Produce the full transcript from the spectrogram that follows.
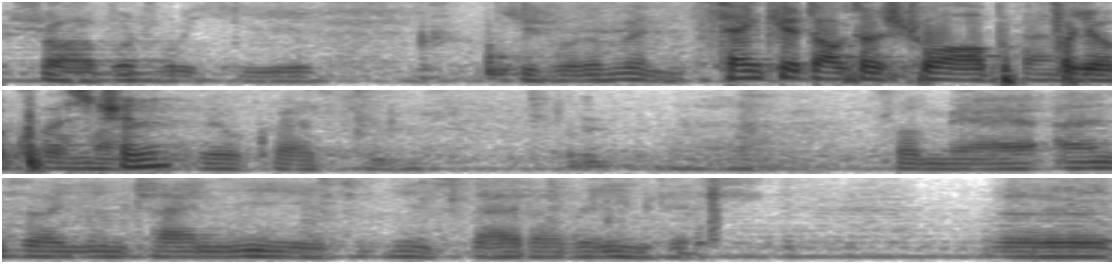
施瓦布主席提出的问题。 Thank you, Dr. Schwab, for your question. For your questions. Uh, So may I answer in Chinese instead of English? 呃，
